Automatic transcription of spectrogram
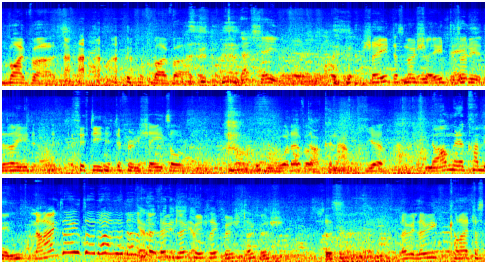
my bad. my bad. That shade over here. Shade? There's no shade. There's only there's only 50 different shades of whatever. Darker now. Yeah. No, I'm gonna come in. No, no, no, no, no, no, no, Yeah, no, let let me, finish, let me yeah. finish, let me finish, let me finish. Just, let me, let me, can I just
